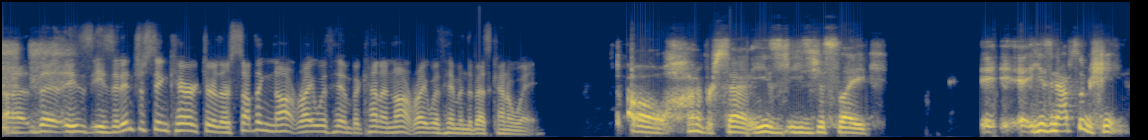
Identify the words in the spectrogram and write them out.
uh, the, he's, he's an interesting character. There's something not right with him, but kind of not right with him in the best kind of way. Oh, 100%. He's he's just like he's an absolute machine.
